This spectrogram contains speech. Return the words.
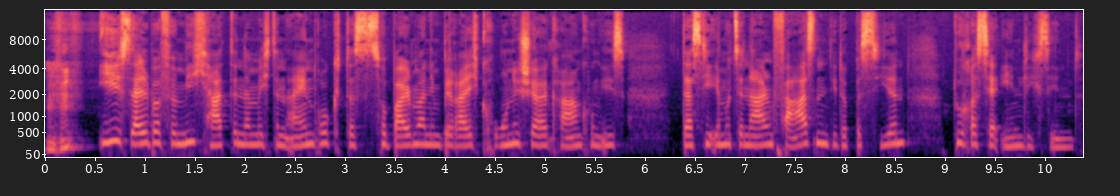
Mhm. Ich selber für mich hatte nämlich den Eindruck, dass sobald man im Bereich chronische Erkrankung ist, dass die emotionalen Phasen, die da passieren, durchaus sehr ähnlich sind.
